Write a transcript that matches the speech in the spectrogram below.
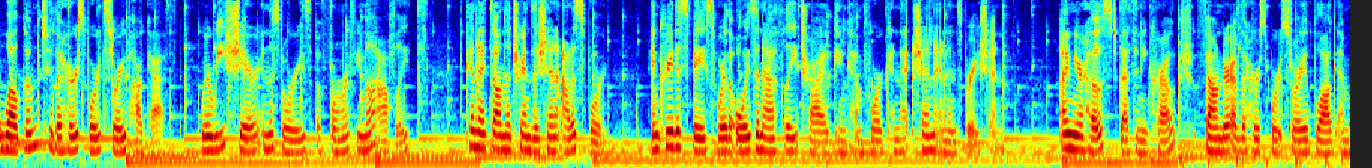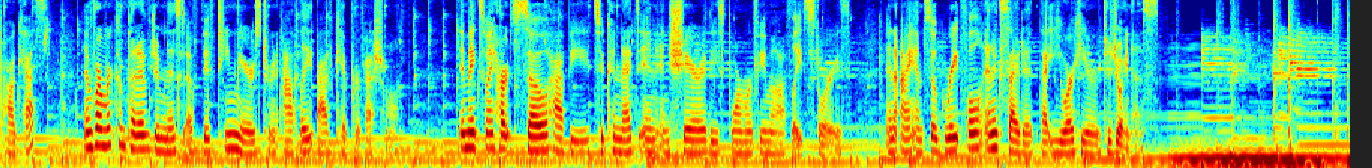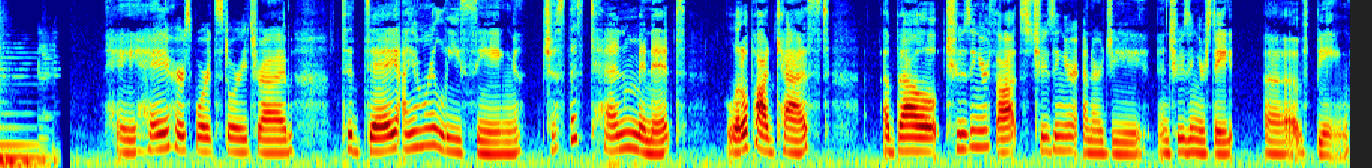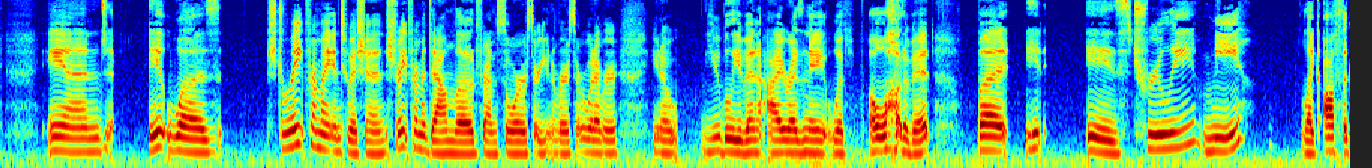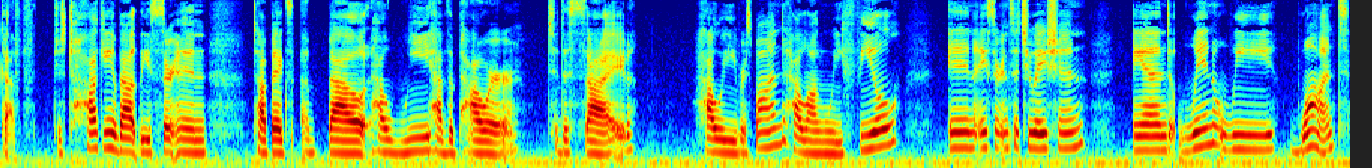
Welcome to the Her Sports Story podcast, where we share in the stories of former female athletes, connect on the transition out of sport, and create a space where the Always an Athlete tribe can come for connection and inspiration. I'm your host, Bethany Crouch, founder of the Her Sports Story blog and podcast, and former competitive gymnast of 15 years turned athlete advocate professional. It makes my heart so happy to connect in and share these former female athletes' stories and I am so grateful and excited that you are here to join us. Hey, hey, Her Sports Story Tribe. Today I am releasing just this 10 minute little podcast about choosing your thoughts, choosing your energy, and choosing your state of being. And it was straight from my intuition, straight from a download from source or universe or whatever, you know, you believe in. I resonate with a lot of it, but it is truly me like off the cuff, just talking about these certain topics about how we have the power to decide how we respond, how long we feel in a certain situation and when we want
